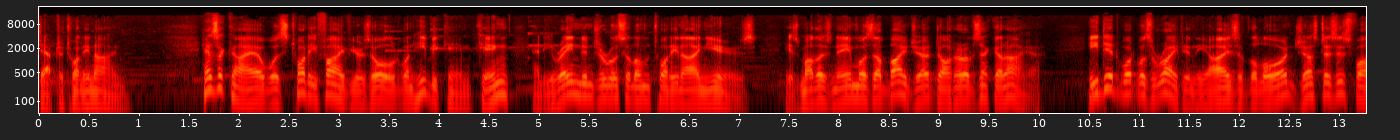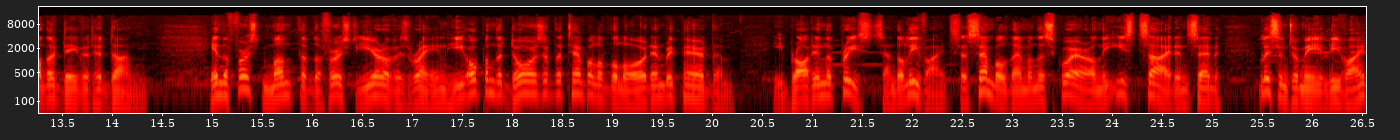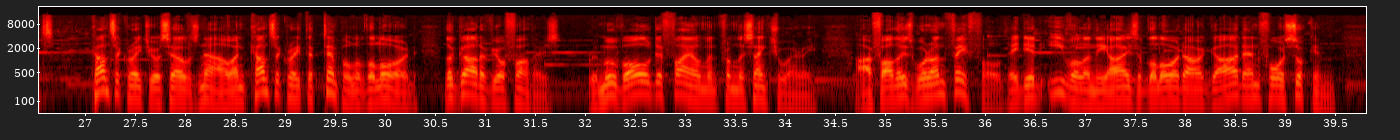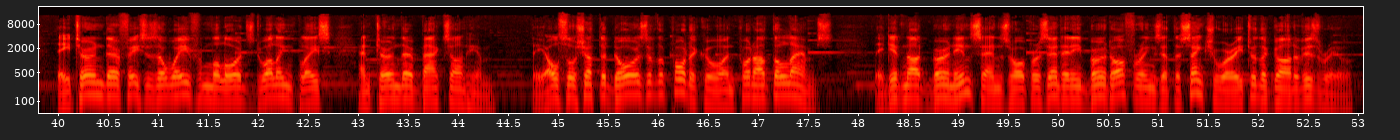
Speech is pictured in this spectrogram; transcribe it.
Chapter 29 Hezekiah was 25 years old when he became king, and he reigned in Jerusalem 29 years. His mother's name was Abijah, daughter of Zechariah. He did what was right in the eyes of the Lord, just as his father David had done. In the first month of the first year of his reign, he opened the doors of the temple of the Lord and repaired them. He brought in the priests and the Levites, assembled them in the square on the east side, and said, Listen to me, Levites. Consecrate yourselves now, and consecrate the temple of the Lord, the God of your fathers. Remove all defilement from the sanctuary. Our fathers were unfaithful. They did evil in the eyes of the Lord our God, and forsook him. They turned their faces away from the Lord's dwelling place, and turned their backs on him. They also shut the doors of the portico, and put out the lamps. They did not burn incense or present any burnt offerings at the sanctuary to the God of Israel.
